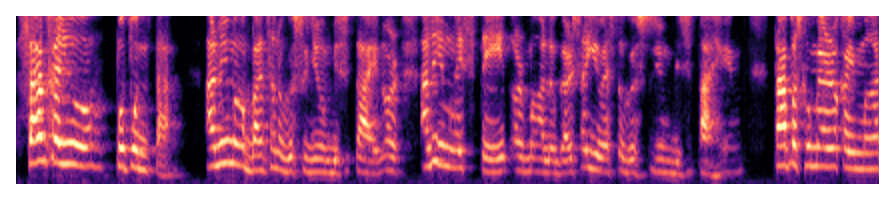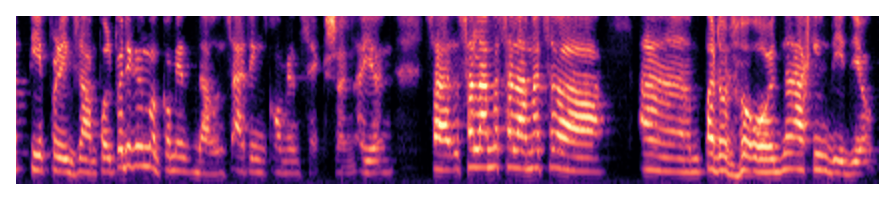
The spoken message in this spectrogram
saan kayo pupunta? Ano yung mga bansa na gusto nyo bisitahin? Or ano yung mga state or mga lugar sa US na gusto nyo bisitahin? Tapos kung meron kayong mga tip, for example, pwede kayong mag-comment down sa ating comment section. Ayun. Sa, salamat, salamat sa um, panonood ng aking video.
